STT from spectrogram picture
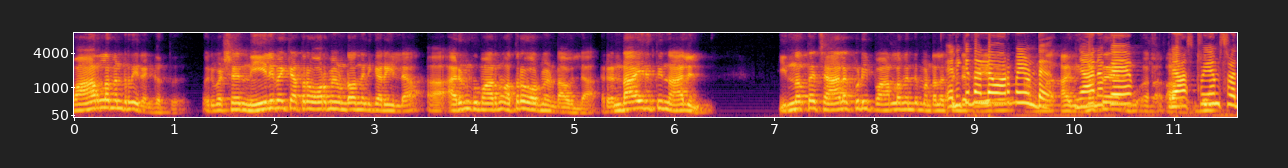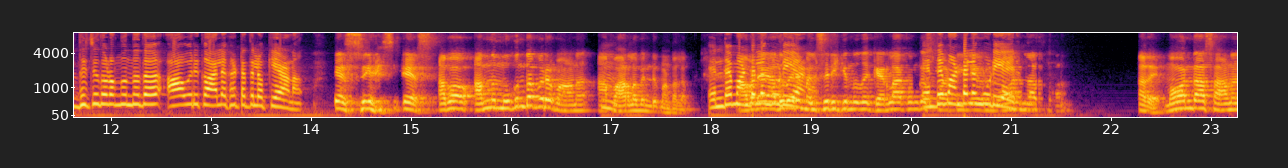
പാർലമെന്ററി രംഗത്ത് ഒരുപക്ഷെ നീലിമയ്ക്ക് അത്ര ഓർമ്മയുണ്ടോ എന്ന് എനിക്കറിയില്ല അരുൺകുമാറിനും അത്ര ഓർമ്മയുണ്ടാവില്ല. രണ്ടായിരത്തി നാലിൽ ഇന്നത്തെ ചാലക്കുടി പാർലമെന്റ് മണ്ഡലത്തിൽ എനിക്ക് നല്ല ഓർമ്മയുണ്ട്. ഞാനൊക്കെ രാഷ്ട്രീയം ശ്രദ്ധിച്ചു തുടങ്ങുന്നത് ആ ഒരു കാലഘട്ടത്തിലൊക്കെയാണ്. യെസ് യെസ് യെസ് അപ്പോ അന്ന് മുകുന്ദപുരമാണ് ആ പാർലമെന്റ് മണ്ഡലം. എന്റെ മണ്ഡലം കൂടിയാണ്. മത്സരിക്കുന്നത് കേരള കോൺഗ്രസ് എന്റെ മണ്ഡലം കൂടിയായിരുന്നു. അതെ മോഹൻദാസ് ആണ്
